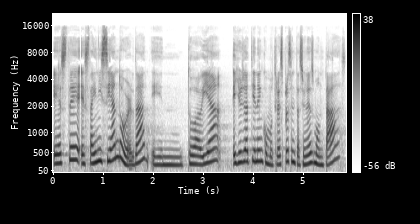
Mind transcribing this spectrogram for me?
este está iniciando, ¿verdad? En, todavía ellos ya tienen como tres presentaciones montadas.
